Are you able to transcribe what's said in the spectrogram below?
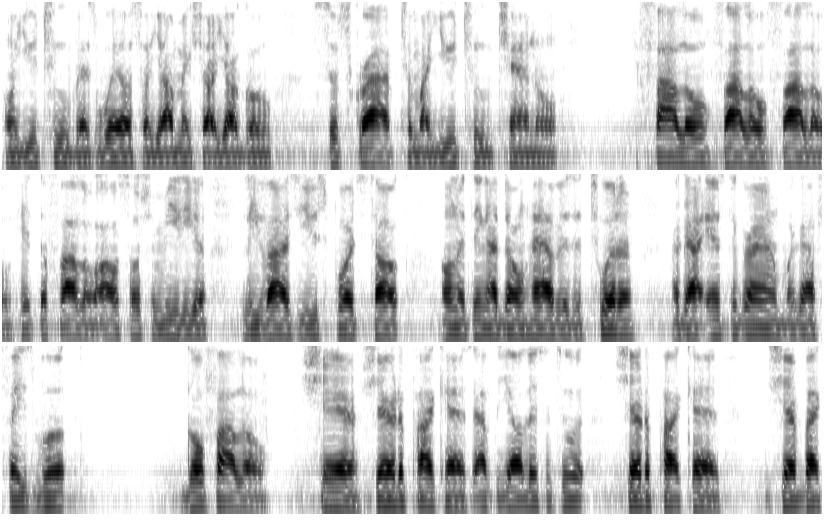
on YouTube as well. So y'all make sure y'all go subscribe to my YouTube channel. Follow, follow, follow. Hit the follow. All social media, Levi's Youth Sports Talk. Only thing I don't have is a Twitter. I got Instagram. I got Facebook. Go follow. Share. Share the podcast. After y'all listen to it, share the podcast. Share back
